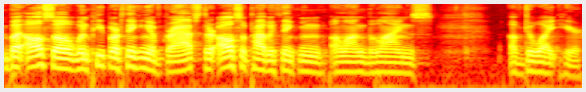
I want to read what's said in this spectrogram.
But also, when people are thinking of graphs, they're also probably thinking along the lines of Dwight here.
